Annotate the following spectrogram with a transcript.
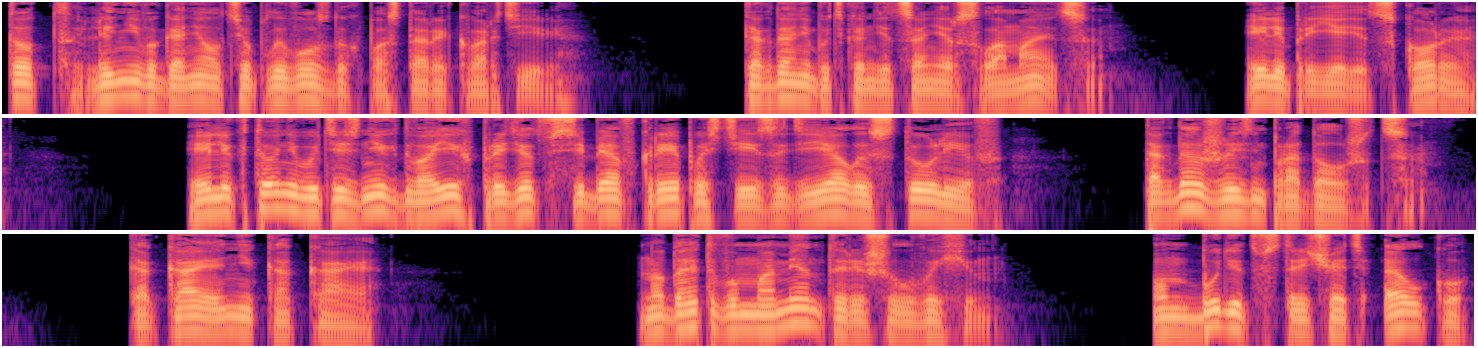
Тот лениво гонял теплый воздух по старой квартире. Когда-нибудь кондиционер сломается. Или приедет скорая. Или кто-нибудь из них двоих придет в себя в крепости из одеял и стульев. Тогда жизнь продолжится. Какая-никакая. Но до этого момента, решил Выхин, он будет встречать Элку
